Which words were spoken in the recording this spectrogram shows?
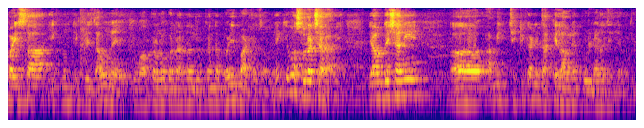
पैसा इकडून तिकडे जाऊ नये किंवा प्रलोभनांना लोकांना बळी पाडलं जाऊ नये किंवा सुरक्षा राहावी. या उद्देशाने आम्ही ठिकठिकाणी नाके लावले आहेत बुलढाणा जिल्ह्यामध्ये.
